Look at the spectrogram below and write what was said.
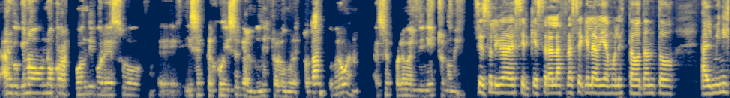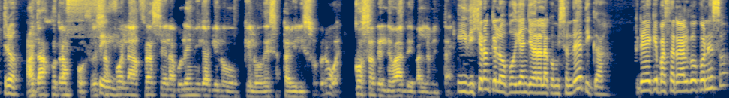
algo que no, no corresponde y por eso eh, hice este juicio que al ministro lo molestó tanto. Pero bueno, ese es el problema del ministro, no mío. Sí, eso le iba a decir, que esa era la frase que le había molestado tanto al ministro. Atajo tramposo. Esa fue la frase de la polémica que lo, que lo desestabilizó. Pero bueno, cosas del debate parlamentario. Y dijeron que lo podían llevar a la Comisión de Ética. ¿Cree que pasará algo con eso?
